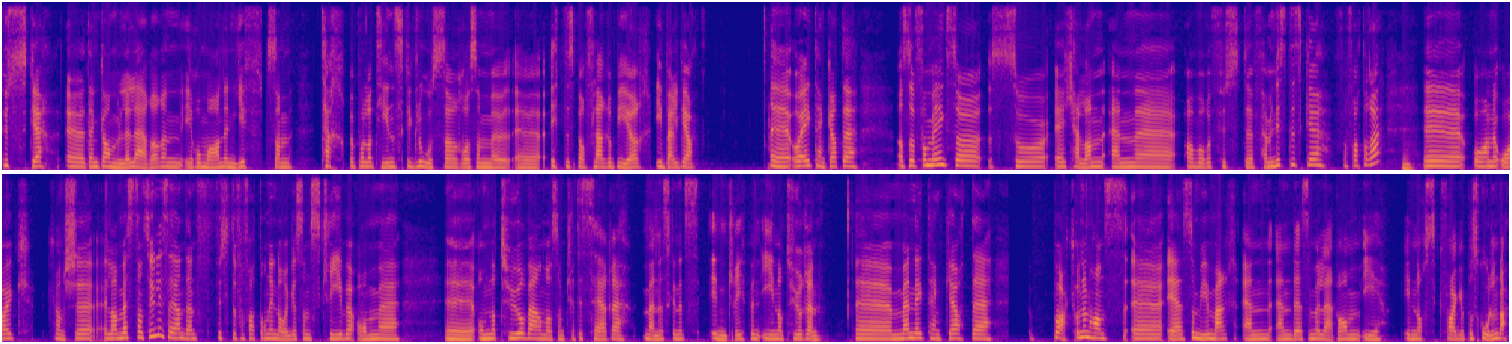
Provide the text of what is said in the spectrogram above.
husker den gamle læreren i romanen 'Gift' som terper på latinske gloser, og som etterspør flere byer i Belgia. Og jeg tenker at det, altså For meg så, så er Kielland en av våre første feministiske forfattere. Mm. Og han er òg kanskje, eller mest sannsynlig så er han den første forfatteren i Norge som skriver om, om naturvern, og som kritiserer menneskenes inngripen i naturen. Men jeg tenker at bakgrunnen hans er så mye mer enn det som vi lærer om i, i norskfaget på skolen. da.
